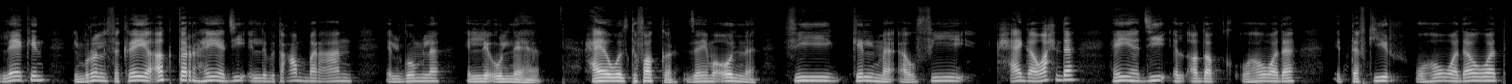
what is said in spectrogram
لكن المرونة الفكرية أكتر هي دي اللي بتعبر عن الجملة اللي قلناها. حاول تفكر زي ما قلنا في كلمة أو في حاجة واحدة هي دي الأدق وهو ده التفكير وهو دوت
